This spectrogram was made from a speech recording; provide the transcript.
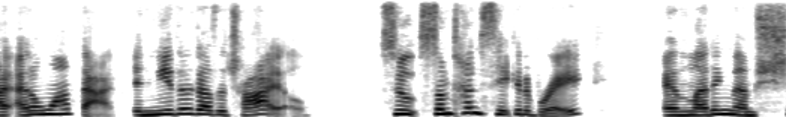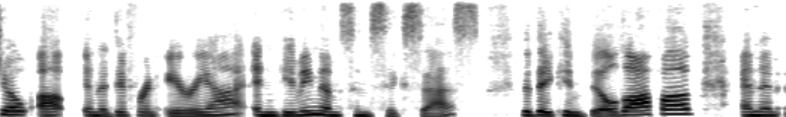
I, I don't want that. And neither does a child. So sometimes taking a break and letting them show up in a different area and giving them some success that they can build off of. And then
